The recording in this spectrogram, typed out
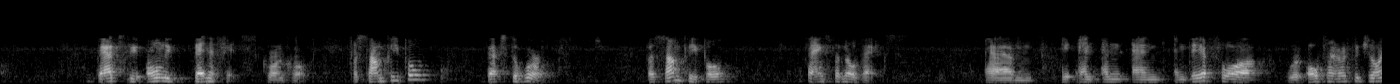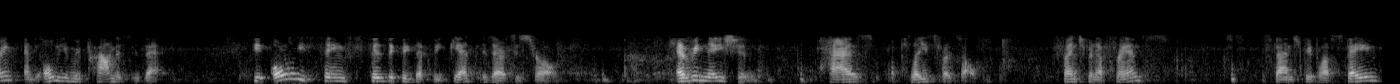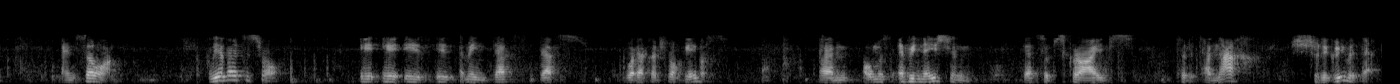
That's the only benefits, quote unquote. For some people, that's the world. For some people, thanks but no thanks. Um, and, and, and, and therefore, we're all open to join, and the only thing we promise is that. The only thing physically that we get is Eretz Yisrael. Every nation has a place for itself. Frenchmen have France, Spanish people have Spain, and so on. We have Eretz Yisrael. It, it, it, I mean, that's that's what HaKadosh gave us. Um, almost every nation that subscribes to the Tanakh should agree with that.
